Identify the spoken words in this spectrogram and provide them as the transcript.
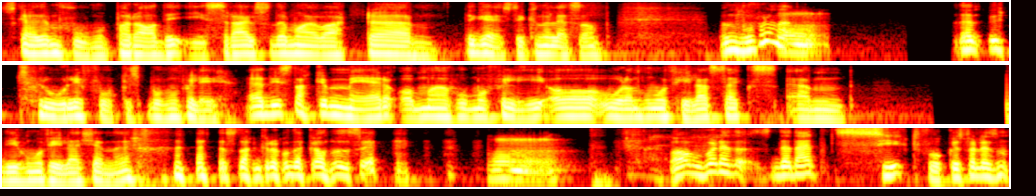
skrevet om homoparade i Israel, så det må jo ha vært uh, det gøyeste de kunne lese om. Men hvorfor den, er en utrolig fokus på homofili? Eh, de snakker mer om eh, homofili og hvordan homofile har sex enn de homofile jeg kjenner snakker om det, kan du si. Mm. Hvorfor det, det er et sykt fokus for liksom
